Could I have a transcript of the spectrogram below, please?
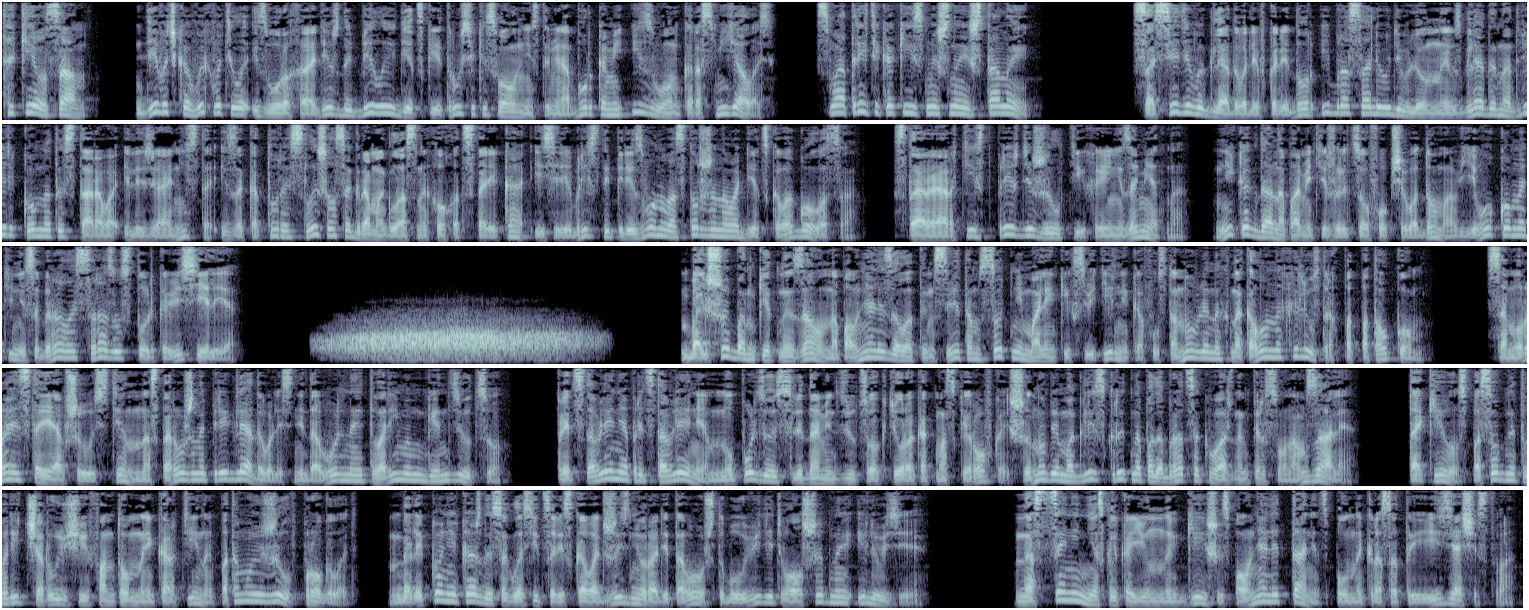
«Такео-сан, Девочка выхватила из вороха одежды белые детские трусики с волнистыми оборками и звонко рассмеялась. Смотрите, какие смешные штаны. Соседи выглядывали в коридор и бросали удивленные взгляды на дверь комнаты старого иллюзиониста, из-за которой слышался громогласный хохот старика и серебристый перезвон восторженного детского голоса. Старый артист прежде жил тихо и незаметно. Никогда на памяти жильцов общего дома в его комнате не собиралось сразу столько веселья. Большой банкетный зал наполняли золотым светом сотни маленьких светильников, установленных на колоннах и люстрах под потолком. Самураи, стоявшие у стен, настороженно переглядывались, недовольные творимым гендзюцу. Представление представлением, но пользуясь следами дзюцу актера как маскировкой, шиноби могли скрытно подобраться к важным персонам в зале. Такео способный творить чарующие фантомные картины, потому и жил в проголодь. Далеко не каждый согласится рисковать жизнью ради того, чтобы увидеть волшебные иллюзии. На сцене несколько юных гейш исполняли танец полной красоты и изящества.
